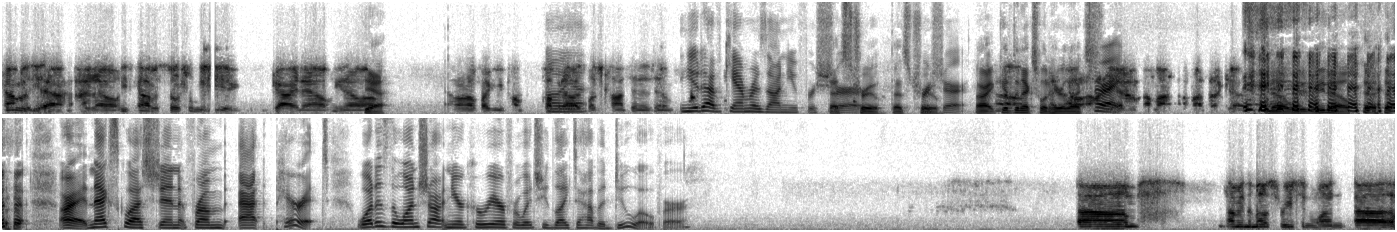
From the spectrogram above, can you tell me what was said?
kind of a, yeah, I know. He's kind of a social media guy now. You know. Yeah, I don't know if I can be pump, pumping Oh, out as much content as him. You'd have cameras on you for sure. that's true. That's true. For true. sure. All right, get the next one here, Lex. All right. Yeah, I'm not, I'm not that guy. No, we, we know. All right, next question from at Parrot. What is the one shot in your career for which you'd like to have a do over? Um, I mean, the most recent one, uh,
